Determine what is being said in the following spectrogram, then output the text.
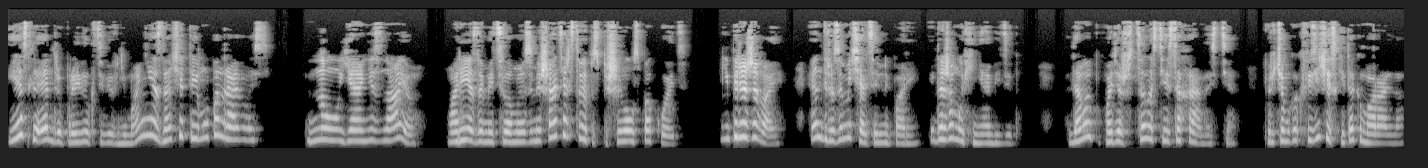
«Если Эндрю проявил к тебе внимание, значит, ты ему понравилась». «Ну, я не знаю». Мария заметила мое замешательство и поспешила успокоить. «Не переживай. Эндрю замечательный парень и даже мухи не обидит. Домой попадешь в целости и сохранности, причем как физически, так и морально.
